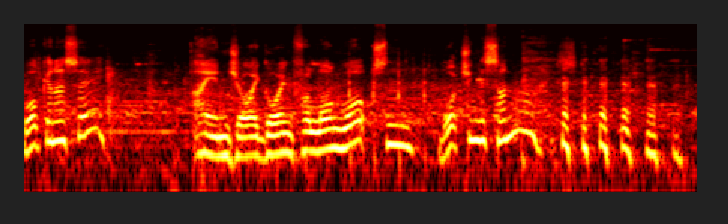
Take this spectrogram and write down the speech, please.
What can I say? I enjoy going for long walks and watching the sunrise.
